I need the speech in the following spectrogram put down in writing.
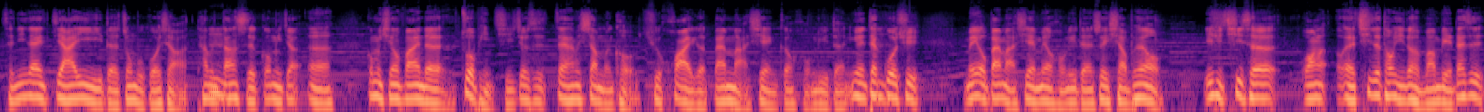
曾经在嘉义的中埔国小，他们嗯当时的公民教呃公民行动方案的作品，其实就是在他们校门口去画一个斑马线跟红绿灯，因为在过去没有斑马线，没有红绿灯，所以小朋友也许汽车往呃汽车通行都很方便，但是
